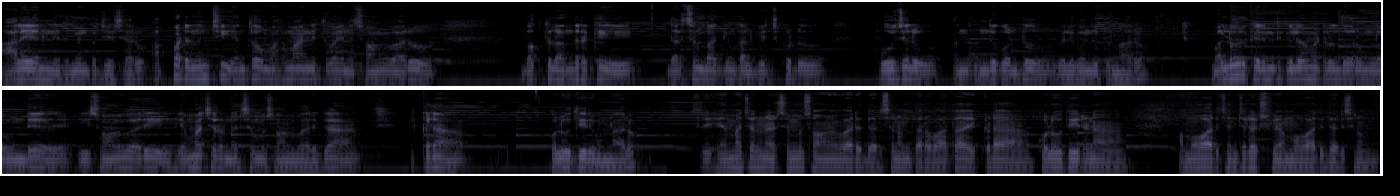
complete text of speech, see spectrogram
ఆలయాన్ని నిర్మింపజేశారు. అప్పటి నుంచి ఎంతో మహిమాన్వితమైన స్వామివారు భక్తులందరికీ దర్శన భాగ్యం కల్పించుకుంటూ పూజలు అంద- అందుకుంటూ వెలుగొందుతున్నారు. మల్లూరుకి ఎనిమిది కిలోమీటర్ల దూరంలో ఉండే ఈ స్వామివారి హిమాచల నరసింహ స్వామివారిగా ఇక్కడ కొలువుతీరి ఉన్నారు. శ్రీ హేమాచల నరసింహస్వామి వారి దర్శనం తర్వాత ఇక్కడ కొలువు తీరిన అమ్మవారి చెంచులక్ష్మి అమ్మవారి దర్శనం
